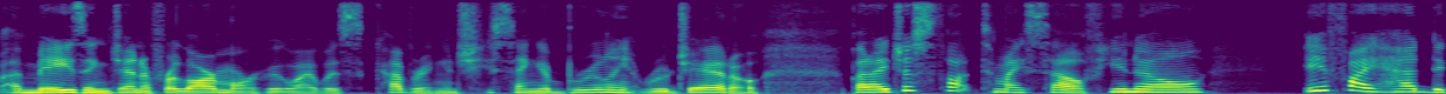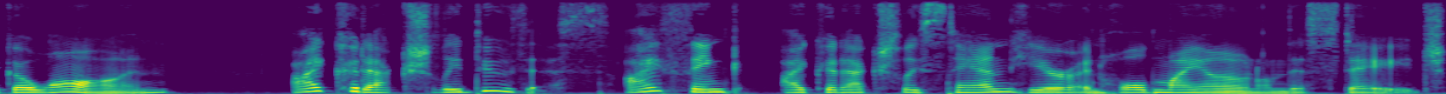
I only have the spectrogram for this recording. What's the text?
amazing Jennifer Larmore who I was covering, and she sang a brilliant Ruggiero. But I just thought to myself, you know, if I had to go on, I could actually do this. I think I could actually stand here and hold my own on this stage.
